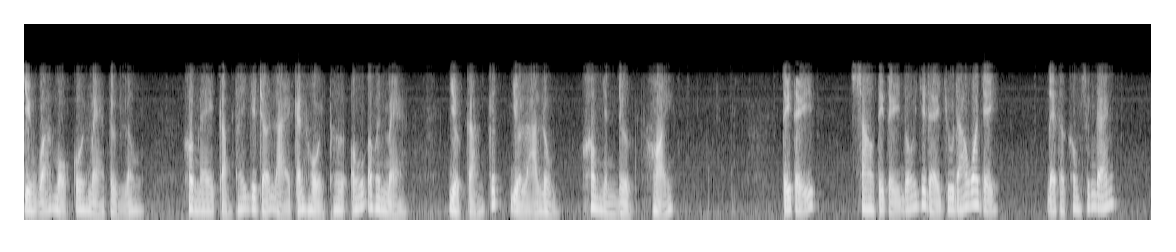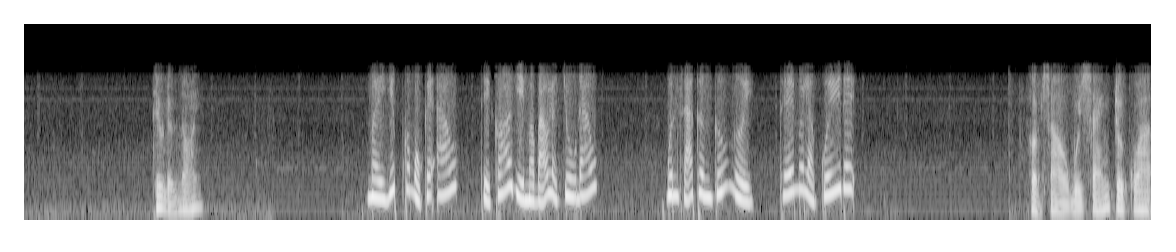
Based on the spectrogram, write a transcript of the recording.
Dương Quá mồ côi mẹ từ lâu, hôm nay cảm thấy như trở lại cảnh hồi thơ ấu ở bên mẹ, vừa cảm kích vừa lạ lùng, không nhìn được, hỏi. Tỷ tỷ, Sao tỷ tỷ đối với đệ chu đáo quá vậy? Đệ thật không xứng đáng. Thiếu nữ nói. Mày giúp có một cái áo thì có gì mà bảo là chu đáo. Huynh xã thân cứu người, thế mới là quý đấy. Hôm sau buổi sáng trôi qua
